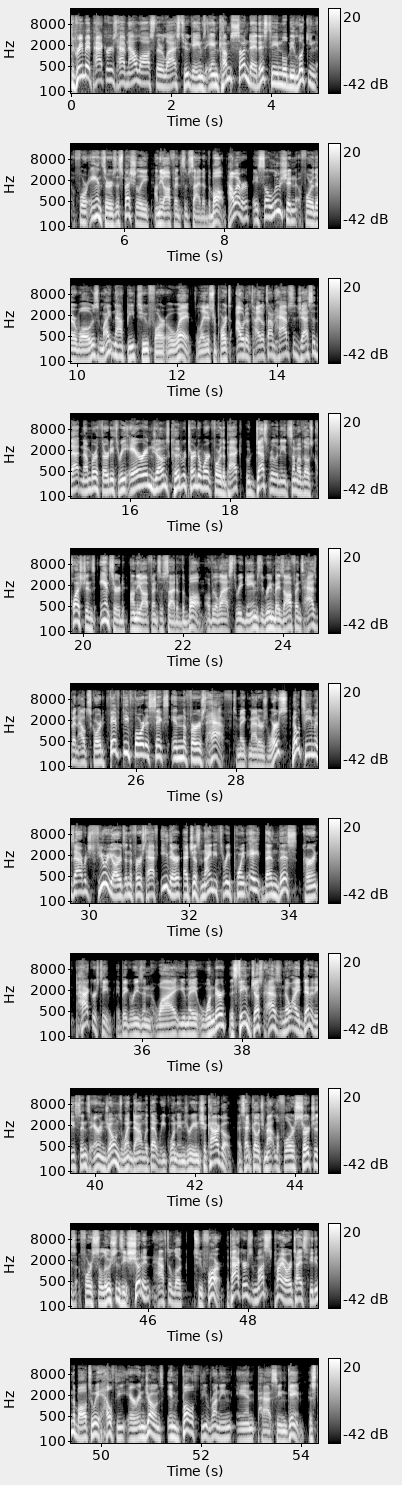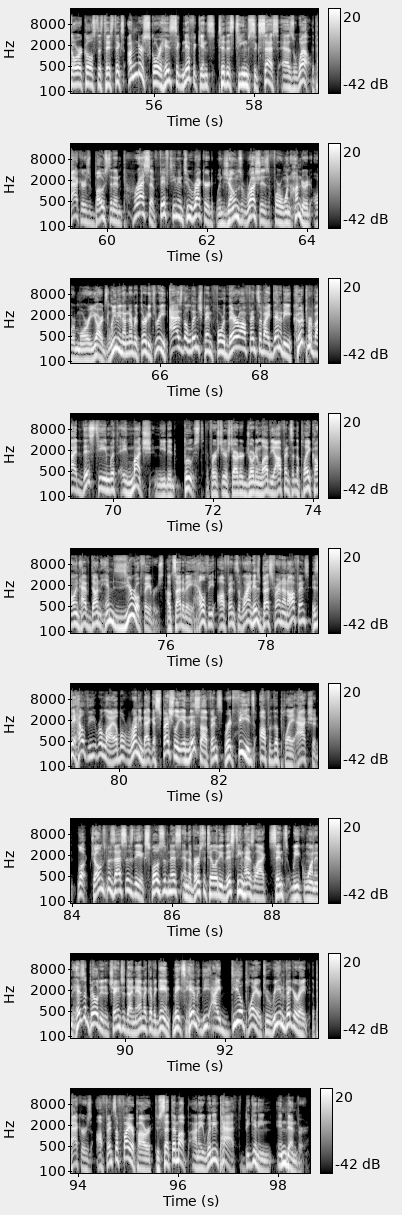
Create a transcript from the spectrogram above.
The Green Bay Packers have now lost their last two games, and come Sunday, this team will be looking for answers, especially on the offensive side of the ball. However, a solution for their woes might not be too far away. The latest reports out of Titletown have suggested that number 33, Aaron Jones, could return to work for the Pack, who desperately needs some of those questions answered on the offensive side of the ball. Over the last three games, the Green Bay's offense has been outscored 54 to 6 in the first half. To make matters worse, no team has averaged averaged fewer yards in the first half either at just 93.8 than this current Packers team. A big reason why you may wonder this team just has no identity since Aaron Jones went down with that week one injury in Chicago. As head coach Matt LaFleur searches for solutions, he shouldn't have to look too far. The Packers must prioritize feeding the ball to a healthy Aaron Jones in both the running and passing game. Historical statistics underscore his significance to this team's success as well. The Packers boast an impressive 15 and 2 record when Jones rushes for 100 or more yards. Leaning on number 33 as the linchpin for their offensive identity could provide this team with a much needed boost. For first year starter Jordan Love, the offense and the play calling have done him zero favors. Outside of a healthy offensive line, his best friend on offense is a healthy, reliable running back, especially in this offense where it feeds off of the play action. Look, Jones possesses the explosiveness and the versatility this team has lacked since week one, and his ability to change the dynamic of a game makes him the ideal player to reinvigorate the Packers' offensive firepower to set them up on a winning path beginning in Denver.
